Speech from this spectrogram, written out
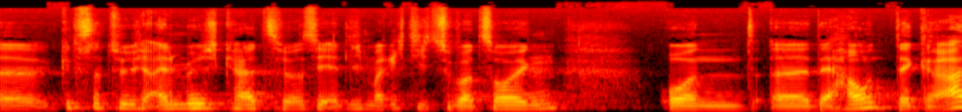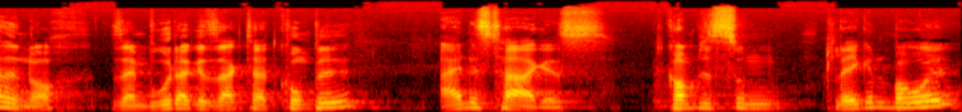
äh, gibt es natürlich eine Möglichkeit, Cersei endlich mal richtig zu überzeugen. Und äh, der Hound, der gerade noch seinem Bruder gesagt hat, Kumpel, eines Tages kommt es zum Clegane Bowl.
